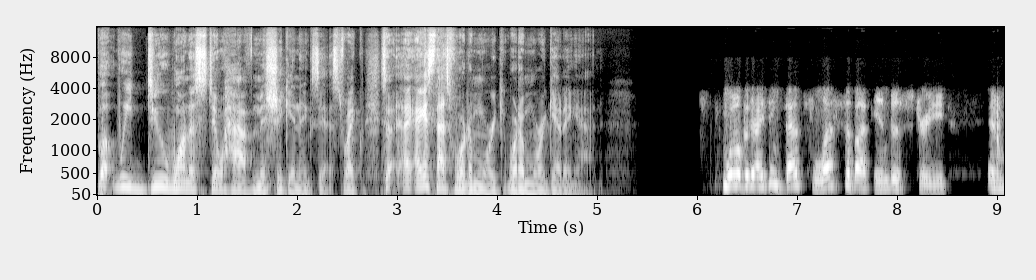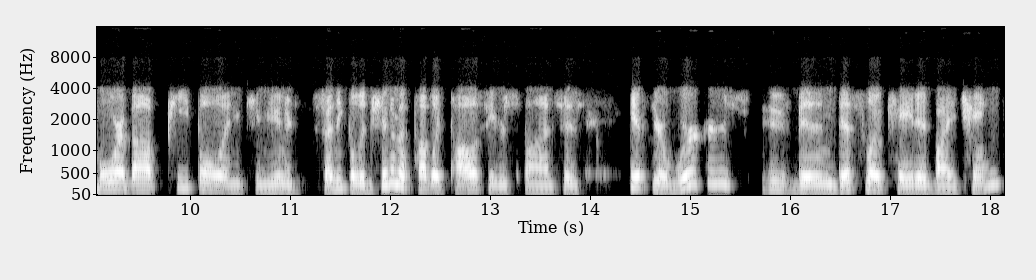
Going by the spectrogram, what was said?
but we do want to still have Michigan exist. Like, so I, guess that's what I'm more what I'm more getting at. Well, but I think that's less about industry and more about people and communities. So I think the legitimate public policy response is if there are workers who've been dislocated by change,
